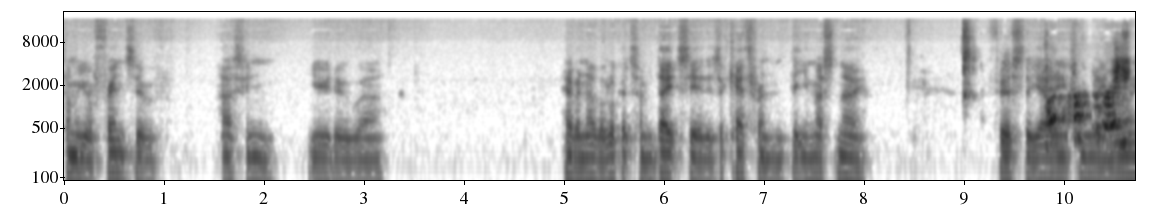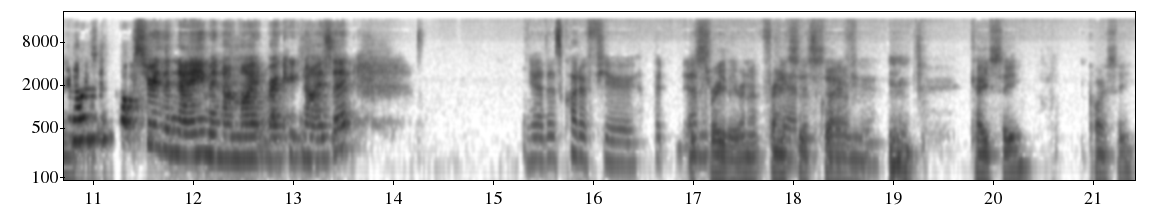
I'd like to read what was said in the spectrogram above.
some of your friends have asking you to uh, have another look at some dates here. There's a Catherine that you must know. First, the 18th. Oh, well, you can always just pop through the name and I might recognize it. Yeah, there's quite a few, but um, there's three there, isn't it? Francis, yeah, um, KC, KC.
